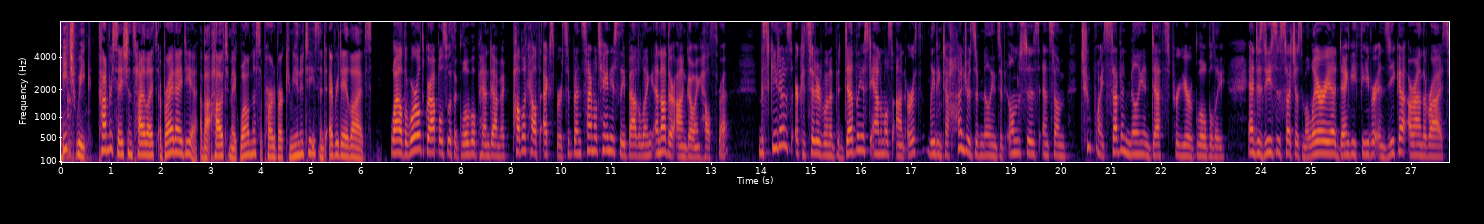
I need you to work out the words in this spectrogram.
Each week, Conversations highlights a bright idea about how to make wellness a part of our communities and everyday lives. While the world grapples with a global pandemic, public health experts have been simultaneously battling another ongoing health threat Mosquitoes are considered one of the deadliest animals on Earth, leading to hundreds of millions of illnesses and some 2.7 million deaths per year globally. And diseases such as malaria, dengue fever, and Zika are on the rise.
